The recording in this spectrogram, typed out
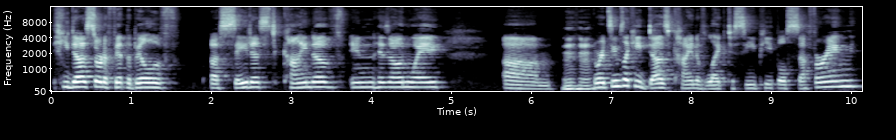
he does sort of fit the bill of a sadist, kind of in his own way. Um, Mm-hmm. where it seems like he does kind of like to see people suffering.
